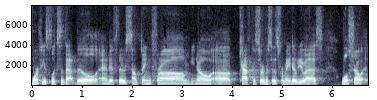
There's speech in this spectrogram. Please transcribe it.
Morpheus looks at that bill, and if there's something from you know uh, Kafka services from AWS, we'll show it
